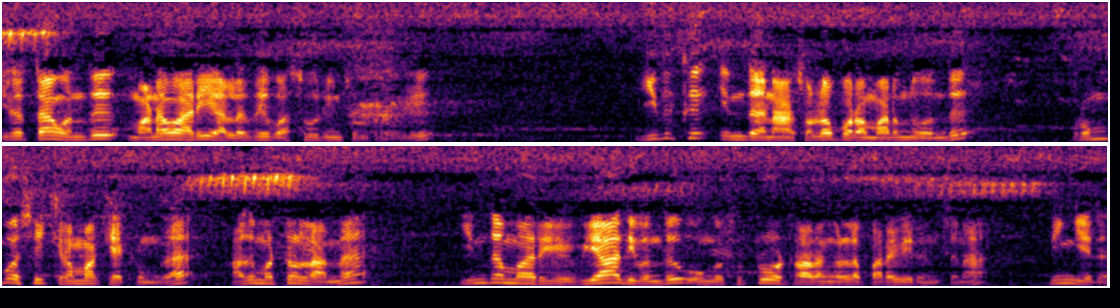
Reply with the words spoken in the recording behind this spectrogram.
இதைத்தான் வந்து மணவாரி அல்லது வசூரின்னு சொல்கிறது இதுக்கு இந்த நான் சொல்ல போகிற மருந்து வந்து ரொம்ப சீக்கிரமாக கேட்குங்க அது மட்டும் இல்லாமல் இந்த மாதிரி வியாதி வந்து உங்கள் சுற்று வட்டாரங்களில் பரவி இருந்துச்சுன்னா நீங்கள் இதை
